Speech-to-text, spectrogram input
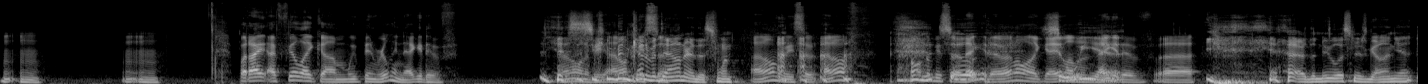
But But I, I feel like um, we've been really negative. Yes, it's be- I been don't kind be of a so- downer this one. I don't want to be so. I don't. I don't want to be so, So- negative. I don't like. I so don't we, uh, negative. Uh, Are the new listeners gone yet?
